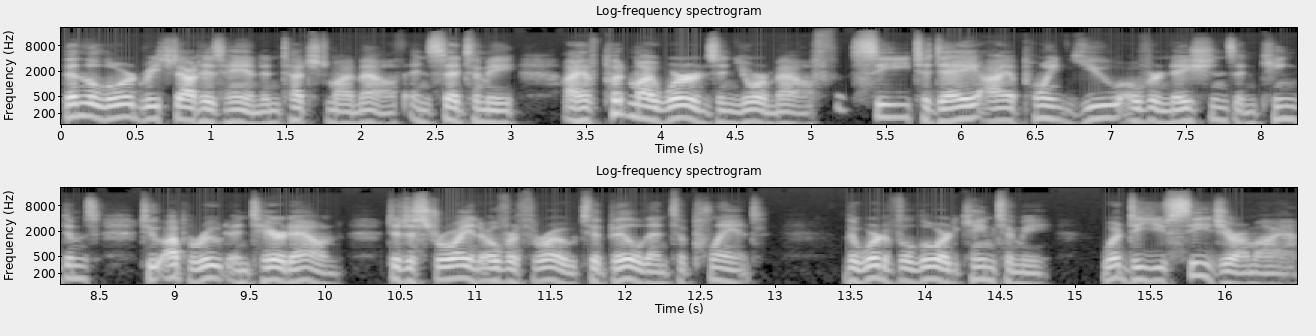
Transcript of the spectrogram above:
Then the Lord reached out his hand and touched my mouth, and said to me, I have put my words in your mouth. See, today I appoint you over nations and kingdoms to uproot and tear down, to destroy and overthrow, to build and to plant. The word of the Lord came to me. What do you see, Jeremiah?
